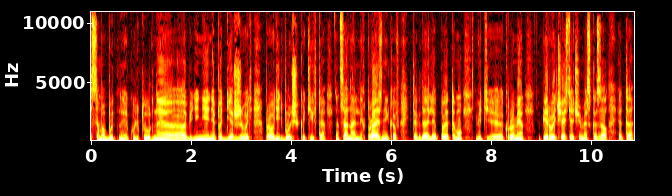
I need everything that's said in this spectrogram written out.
самобытные культурные объединения, поддерживать, проводить больше каких-то национальных праздников и так далее. Поэтому ведь кроме первой части, о чем я сказал, это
